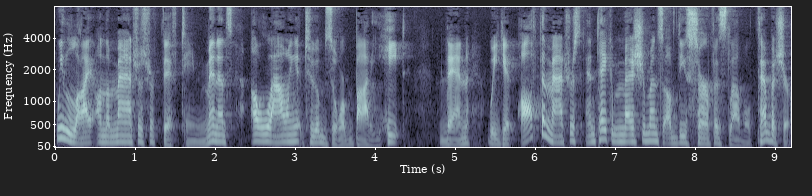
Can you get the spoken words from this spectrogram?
we lie on the mattress for 15 minutes, allowing it to absorb body heat. Then, we get off the mattress and take measurements of the surface level temperature.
